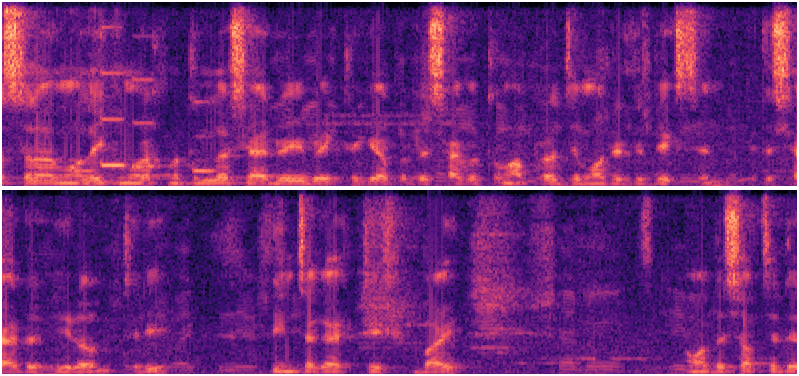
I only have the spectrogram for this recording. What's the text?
আসসালামু আলাইকুম রহমতুল্লাহ। শ্যাডো এই বাইক থেকে আপনাদের স্বাগতম। আপনারা যে মডেলটি দেখছেন, এটা শ্যাডো হিরন থ্রি তিন চাকা একটি বাইক আমাদের সবচেয়ে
